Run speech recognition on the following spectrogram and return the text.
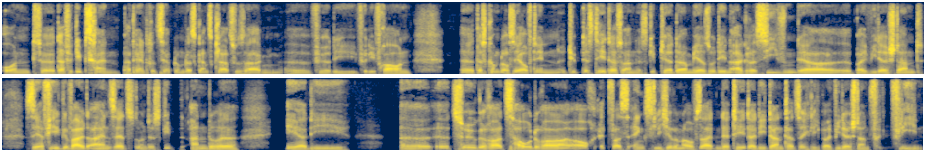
Und äh, dafür gibt es kein Patentrezept, um das ganz klar zu sagen, äh, für, die, für die Frauen. Äh, das kommt auch sehr auf den Typ des Täters an. Es gibt ja da mehr so den Aggressiven, der äh, bei Widerstand sehr viel Gewalt einsetzt. Und es gibt andere, eher die äh, äh Zögerer, Zauderer, auch etwas ängstlicheren auf Seiten der Täter, die dann tatsächlich bei Widerstand fliehen.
